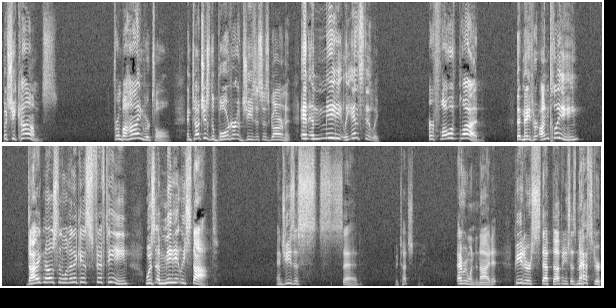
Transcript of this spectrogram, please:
But she comes from behind, we're told and touches the border of Jesus' garment. And immediately, instantly, her flow of blood that made her unclean, diagnosed in Leviticus 15, was immediately stopped. And Jesus said, Who touched me? Everyone denied it. Peter stepped up and he says, Master,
